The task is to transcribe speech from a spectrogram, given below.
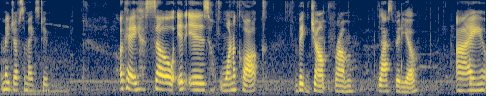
I made Jeff some eggs too. Okay, so it is one o'clock. Big jump from last video. I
